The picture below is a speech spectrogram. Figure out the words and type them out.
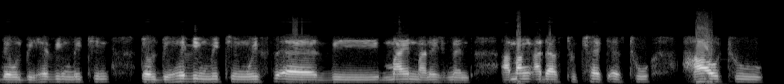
they will be having meeting. They will be having meeting with uh, the mine management, among others, to check as to how to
